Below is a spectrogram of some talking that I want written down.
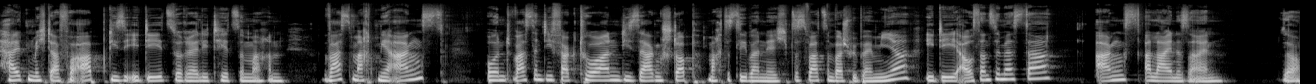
halten mich davor ab, diese Idee zur Realität zu machen? Was macht mir Angst? Und was sind die Faktoren, die sagen, stopp, mach das lieber nicht? Das war zum Beispiel bei mir Idee Auslandssemester, Angst, alleine sein. So.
